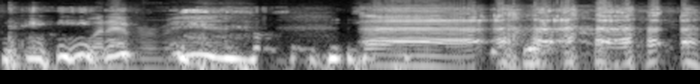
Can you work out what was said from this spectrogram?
Whatever, man. Uh,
